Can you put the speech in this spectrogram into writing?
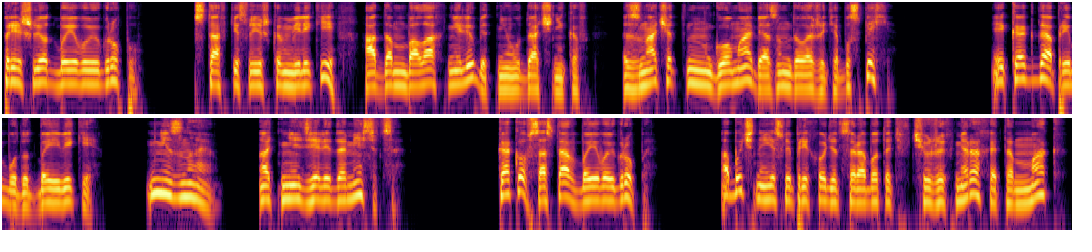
Пришлет боевую группу. Ставки слишком велики, а Дамбалах не любит неудачников. Значит, Нгома обязан доложить об успехе. И когда прибудут боевики? Не знаю. От недели до месяца. Каков состав боевой группы? Обычно, если приходится работать в чужих мирах, это маг,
